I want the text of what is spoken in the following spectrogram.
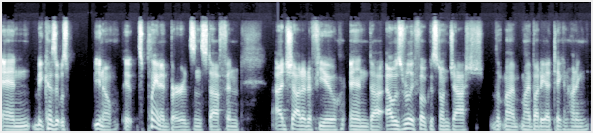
and because it was, you know, it's planted birds and stuff, and I'd shot at a few, and uh, I was really focused on Josh, the, my my buddy I'd taken hunting.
